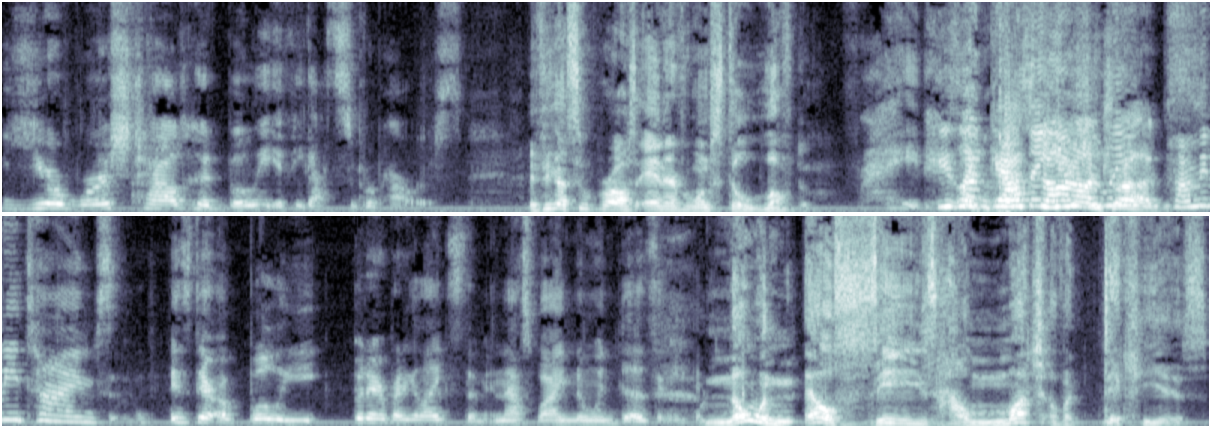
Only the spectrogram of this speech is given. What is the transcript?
your worst childhood bully if he got superpowers? if he got superpowers and everyone still loved him. Right. He's like But don't they Gaston on drugs. How many times is there a bully, but everybody likes them, and that's why no one does anything? No one else sees how much of a dick he is,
